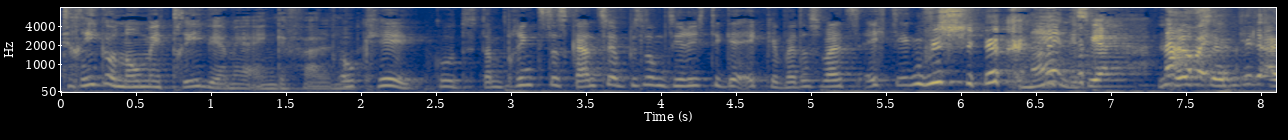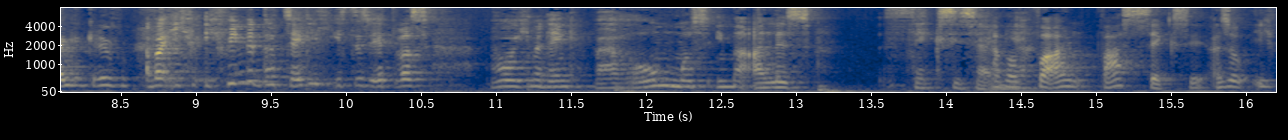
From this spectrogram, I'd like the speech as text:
Trigonometrie wäre mir eingefallen. okay, gut. Dann bringt das Ganze ein bisschen um die richtige Ecke, weil das war jetzt echt irgendwie schier. Nein, es wäre, na, aber, Persönlich angegriffen. aber ich, ich finde tatsächlich ist das etwas, wo ich mir denke, warum muss immer alles sexy sein? Aber ja? vor allem, was sexy? Also ich,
